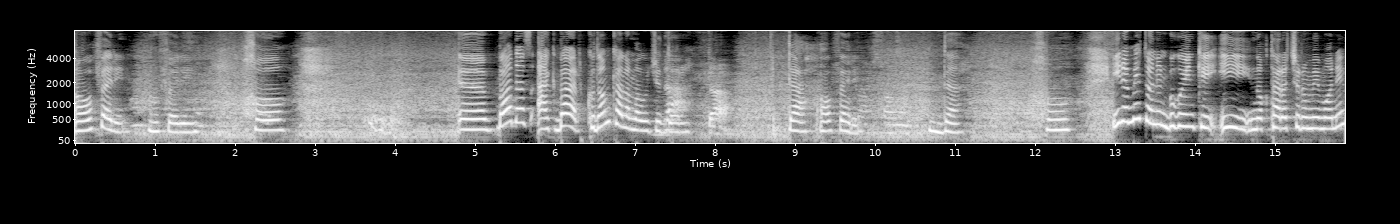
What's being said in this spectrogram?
آفرین. آفرین. خب. بعد از اکبر کدام کلمه وجود داره؟ ده. ده آفرین ده خب اینو می‌تونین بگوین که این نقطه را چرا میمانیم؟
